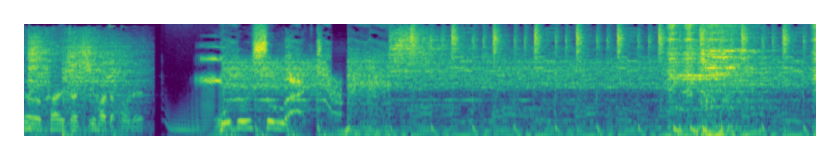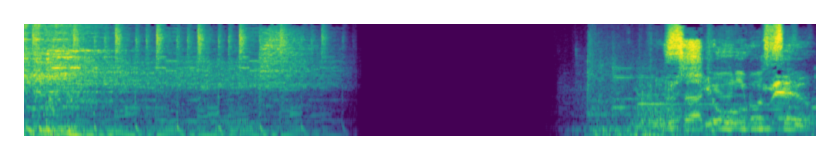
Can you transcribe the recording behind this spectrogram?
汗をかいた地肌とレッ Order select. ド砂丘に没せよ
